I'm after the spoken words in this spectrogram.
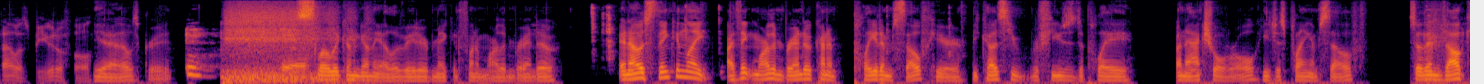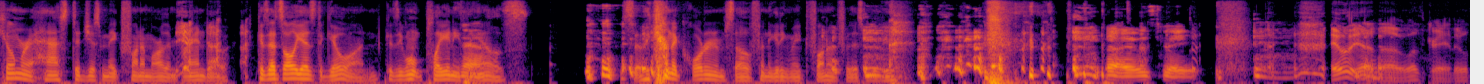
That was beautiful. Yeah, that was great. Yeah. Slowly coming down the elevator, making fun of Marlon Brando. And I was thinking, like, I think Marlon Brando kind of played himself here because he refuses to play an actual role. He's just playing himself. So then Val Kilmer has to just make fun of Marlon Brando because that's all he has to go on because he won't play anything Yeah. else. So he kind of cornered himself into getting made fun of for this movie. No, it was great. It was yeah, no, it was great. It was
